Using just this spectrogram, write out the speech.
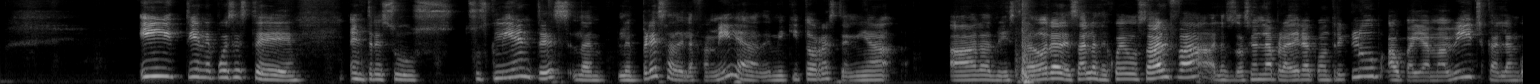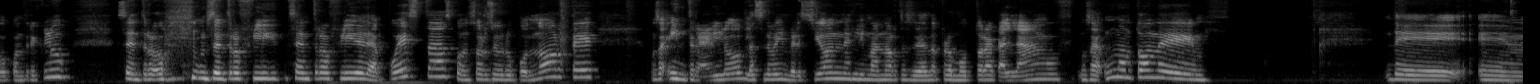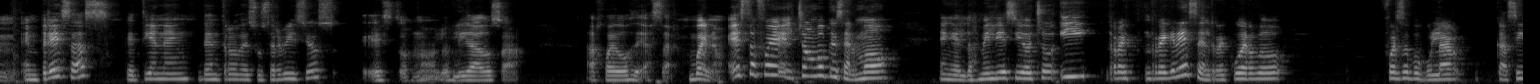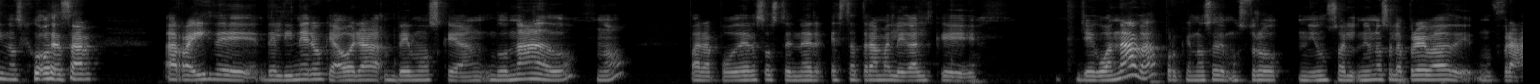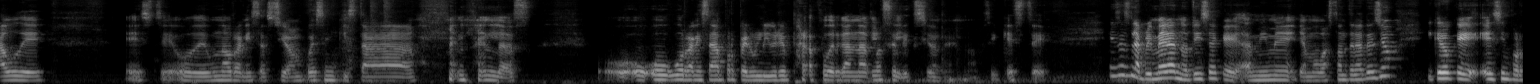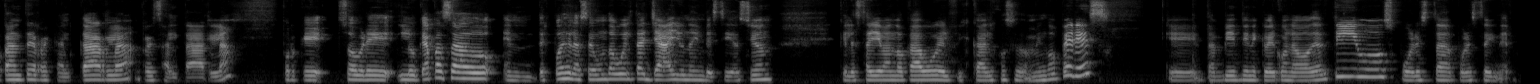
y tiene pues este, entre sus, sus clientes, la empresa de la familia de Miki Torres tenía a la administradora de salas de juegos Alfa, a la Asociación La Pradera Country Club, Aukayama Beach, Calango Country Club, Centro, Centro, Fli, Flide de Apuestas, Consorcio Grupo Norte, o sea, Intraelo, la Selva Inversiones, Lima Norte, Ciudad Promotora Calango, o sea, un montón de, de eh, empresas que tienen dentro de sus servicios estos, ¿no? Los ligados a, a juegos de azar. Bueno, esto fue el chongo que se armó en el 2018 y regresa el recuerdo Fuerza Popular casinos y juegos de azar a raíz de, del dinero que ahora vemos que han donado, ¿no? Para poder sostener esta trama legal que llegó a nada, porque no se demostró ni, un ni una sola prueba de un fraude este, o de una organización pues enquistada en, las o, o, organizada por Perú Libre para poder ganar las elecciones, ¿no? Así que este, esa es la primera noticia que a mí me llamó bastante la atención y creo que es importante recalcarla, resaltarla, porque sobre lo que ha pasado en, después de la segunda vuelta ya hay una investigación que le está llevando a cabo el fiscal José Domingo Pérez, que también tiene que ver con lavado de activos por, esta, por este dinero.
